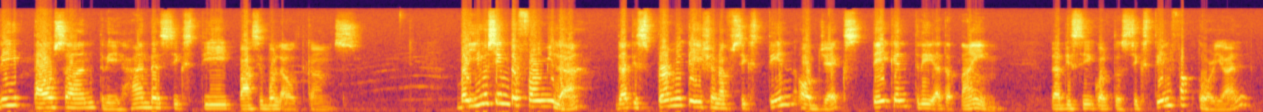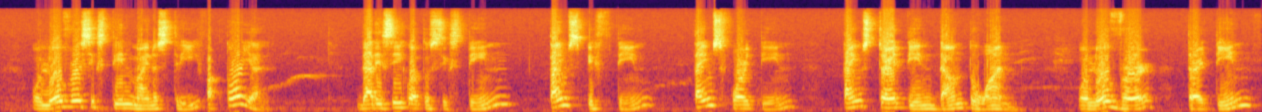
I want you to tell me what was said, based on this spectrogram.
3,360 possible outcomes. By using the formula, that is permutation of 16 objects taken 3 at a time, that is equal to 16 factorial all over 16 minus 3 factorial. That is equal to 16 times 15 times 14 times 13 down to 1 all over 13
